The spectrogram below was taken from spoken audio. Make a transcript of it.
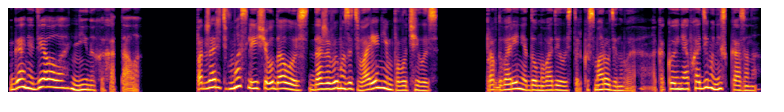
Ганя делала, Нина хохотала. Поджарить в масле еще удалось, даже вымазать вареньем получилось. Правда, варенье дома водилось только смородиновое, а какое необходимо, не сказано.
